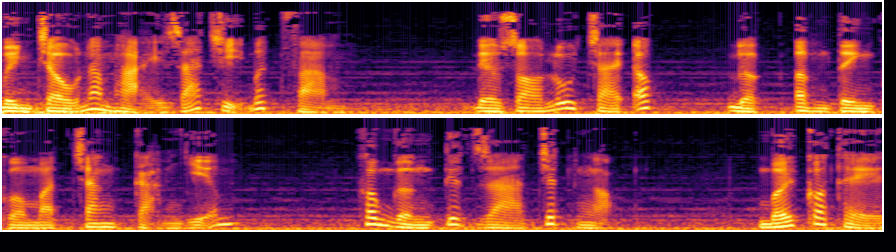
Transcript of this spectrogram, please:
Minh Châu Nam Hải giá trị bất phàm Đều do lũ trái ốc Được âm tình của mặt trăng cảm nhiễm Không ngừng tiết ra chất ngọc Mới có thể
